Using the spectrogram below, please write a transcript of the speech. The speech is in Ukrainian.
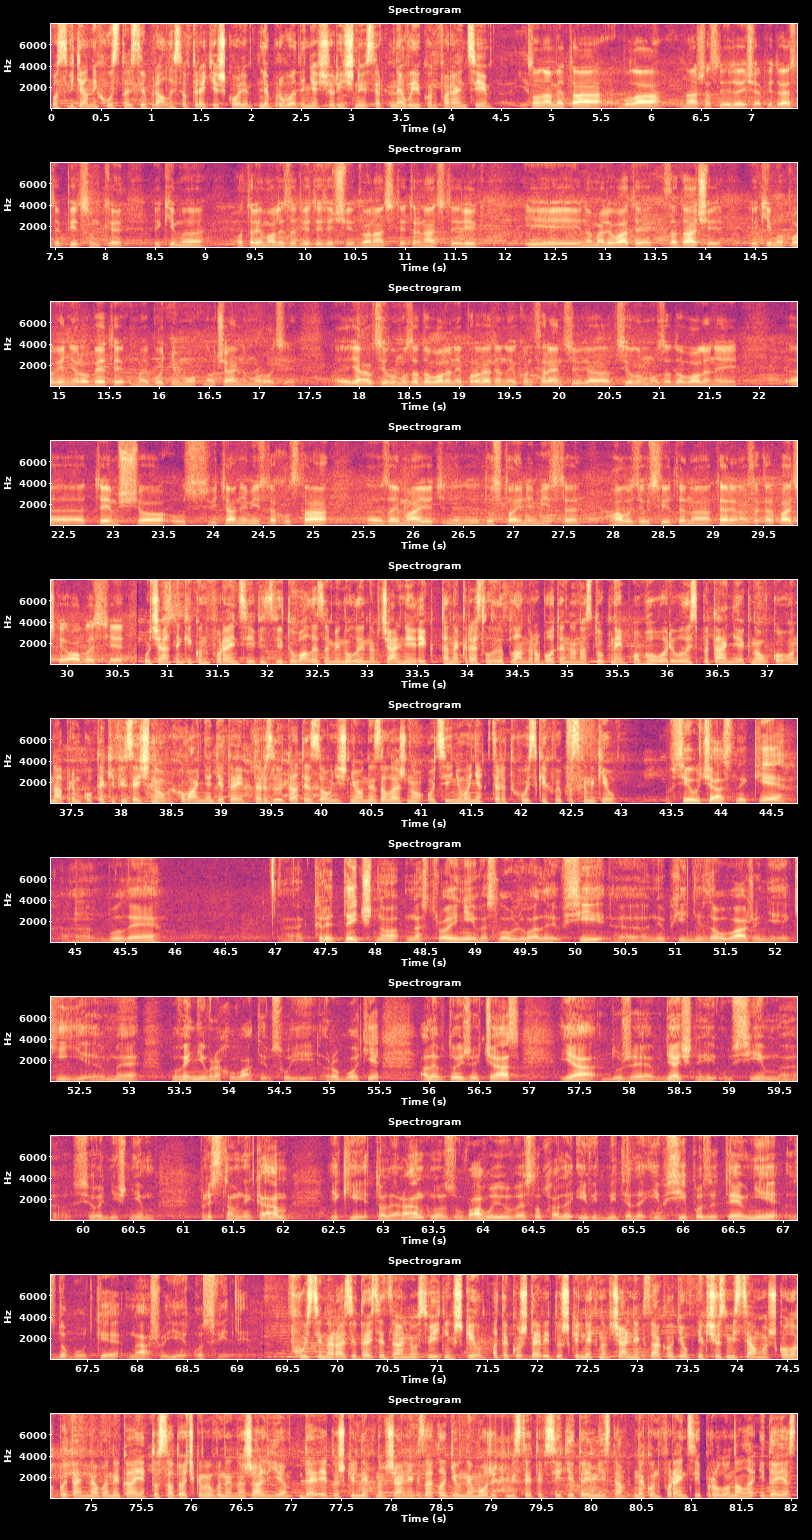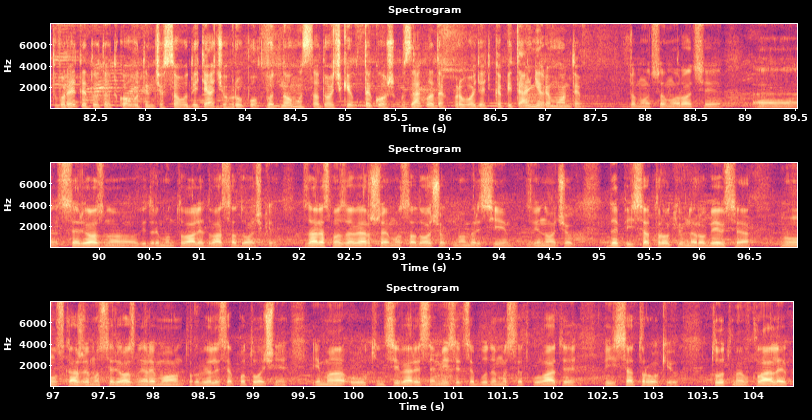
Освітяни хуста зібралися в третій школі для проведення щорічної серпневої конференції. Основна мета була наша слідуюча підвести підсумки, які ми отримали за 2012-2013 рік, і намалювати задачі, які ми повинні робити в майбутньому навчальному році. Е, Я в цілому задоволений проведеною конференцією. Я в цілому задоволений е, тим, що освітяни міста Хуста займають е, достойне місце в галузі освіти на теренах Закарпатської області. Учасники конференції відзвітували за минулий навчальний рік та накреслили план роботи на наступний. Обговорювались питання як наукового напрямку, так і фізичного виховання дітей та результати зовнішнього незалежного оцінювання серед хуських випускників. Всі учасники е, були критично настроєні, висловлювали всі е, необхідні зауваження, які е, ми повинні врахувати в своїй роботі. Але в той же час я дуже вдячний усім е, сьогоднішнім представникам, які толерантно з увагою вислухали і відмітили і всі позитивні здобутки нашої освіти. В хусті наразі 10 загальноосвітніх шкіл, а також 9 дошкільних навчальних закладів. Якщо з місцями в школах питань не виникає, то садочками вони, на жаль, є. 9 дошкільних навчальних закладів не можуть вмістити всіх дітей міста. На конференції пролунала ідея створити додаткову тимчасову дитячу групу в одному з садочків. Також у закладах проводять капітальні ремонти. Тому в цьому році е, серйозно відремонтували два садочки. Зараз ми завершуємо садочок номер 7 дзвіночок, де 50 років не робився, ну скажімо, серйозний ремонт. Робилися поточні. І ми у кінці вересня місяця будемо святкувати 50 років. Тут ми вклали е,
